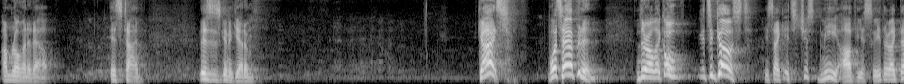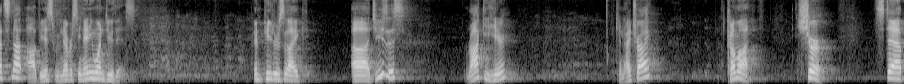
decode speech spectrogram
I'm rolling it out. It's time. This is gonna get him. guys, what's happening? And they're all like, oh, it's a ghost. He's like, it's just me, obviously. They're like, that's not obvious. We've never seen anyone do this. And Peter's like, uh, Jesus, Rocky here. Can I try? Come on. Sure. Step,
